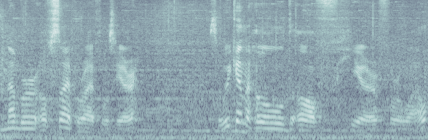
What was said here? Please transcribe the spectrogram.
number of sniper rifles here. So we can hold off here for a while.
